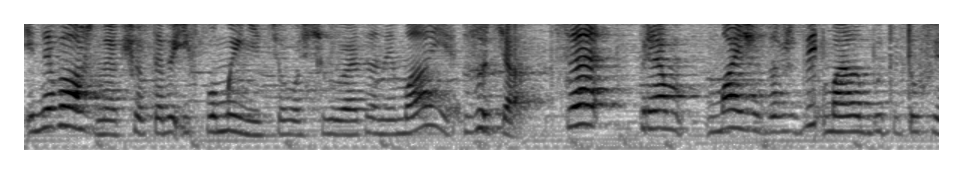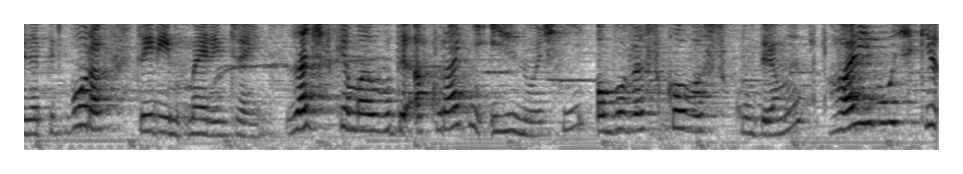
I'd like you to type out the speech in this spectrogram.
І неважно, якщо в тебе і в помині цього силуета немає. Взуття це прям майже завжди мали бути туфлі на підборах в стилі Мері Джейн. Зачіски мали бути акуратні і жіночні, обов'язково з кудрями. Голлівудські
